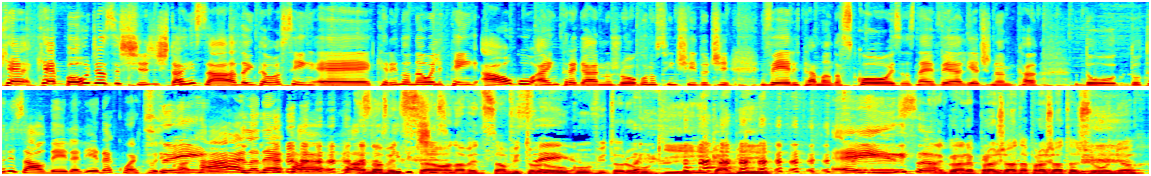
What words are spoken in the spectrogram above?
que é, que é bom de assistir, a gente dá risada. Então, assim, é, querendo ou não, ele tem algo a entregar no jogo no sentido de ver ele tramando as coisas, né? Ver ali a dinâmica do, do trisal dele ali, né? Com o Arthur e com a Sim. Carla, né? Aquela, aquela A nova edição, a nova edição, Vitor Sim. Hugo, Vitor Hugo, Gui e Gabi. É isso. Agora é Projota, Projota Júnior.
